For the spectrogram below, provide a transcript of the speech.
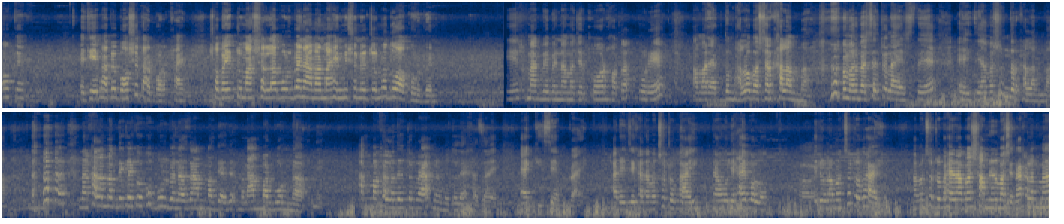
ওকে। এই যে এভাবে বসে তারপর খায়। সবাই একটু মার্শাল্লাহ বলবেন আমার মাহিন মিশনের জন্য দোয়া করবেন। মাগরেবের নামাজের পর হঠাৎ করে আমার একদম ভালোবাসার খালাম্মা আমার বাসায় চলে আসছে। এই যে আমার সুন্দর খালাম্মা। না খালাম্মা দেখলে কেউ খুব বলবে না যে আম্মা দে- মানে আম্মার বোন না আপনি। আম্মা খালাদের তো প্রায় আপনার মতো দেখা যায়। একই সেম প্রায়। আর এই যেখানে আমার ছোট ভাই না বলি হাই বলো। এটা হলো আমার ছোট ভাই। আমার ছোট ভাইয়ের আবার সামনের মাসে দেখালাম মা,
